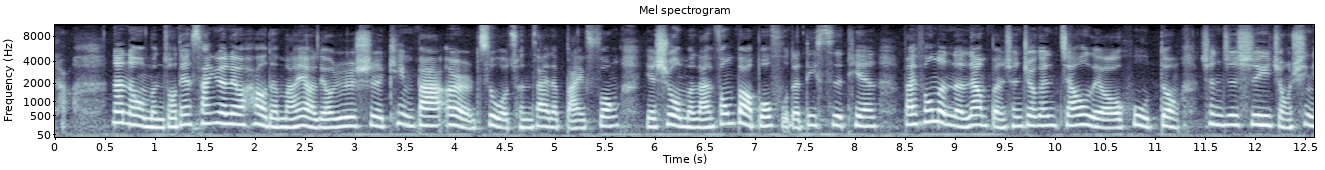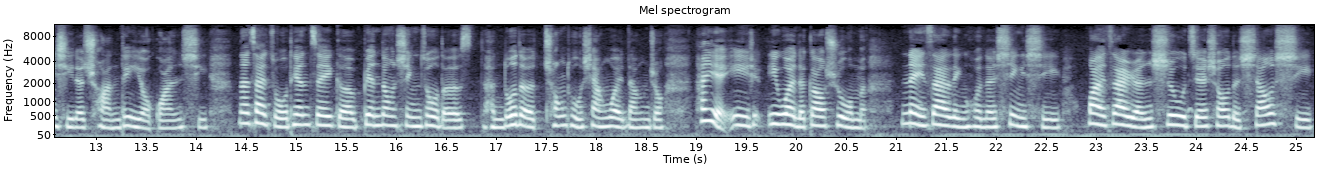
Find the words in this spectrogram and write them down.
好。那呢，我们昨天三月六号的玛雅流日是 King 八二自我存在的白风，也是我们蓝风暴波幅的第四天。白风的能量本身就跟交流、互动，甚至是一种信息的传递有关系。那在昨天这个变动星座的很多的冲突相位当中，它也意意味的告诉我们。内在灵魂的信息，外在人事物接收的消息，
